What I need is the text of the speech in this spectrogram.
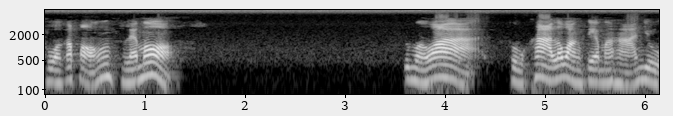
ถั่วกระป๋องและหม้อดูเหมือนว่าถูกฆ่าระหว่างเตรียมอาหารอยู่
